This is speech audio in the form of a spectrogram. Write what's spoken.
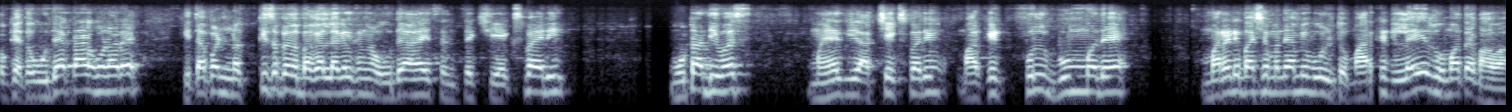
ओके आता उद्या काय होणार आहे? हिथं पण आपण नक्कीच आपल्याला बघायला लागेल कारण उद्या आहे सेन्सेक्सची एक्सपायरी मोठा दिवस महिन्याची आजची एक्सपायरी मार्केट फुल बूममध्ये मराठी भाषेमध्ये आम्ही बोलतो मार्केट लय जोमात आहे भावा.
